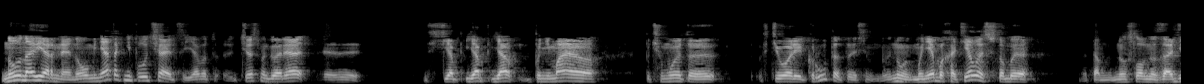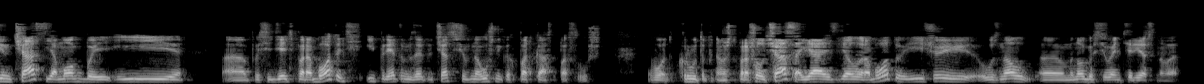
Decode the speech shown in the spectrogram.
Ну, наверное, но у меня так не получается. Я вот, честно говоря, я, я, я понимаю, почему это в теории круто, то есть, ну, мне бы хотелось, чтобы там, ну, условно, за один час я мог бы и э, посидеть, поработать, и при этом за этот час еще в наушниках подкаст послушать. Вот, круто, потому что прошел час, а я сделал работу и еще и узнал э, много всего интересного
